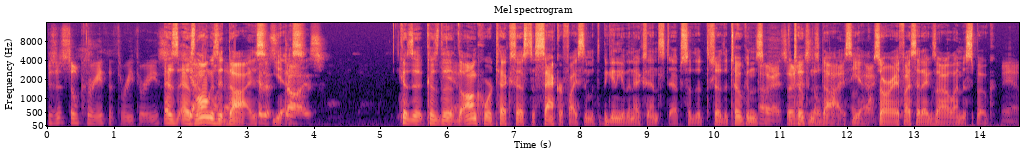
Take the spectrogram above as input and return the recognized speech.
Does it still create the three threes? As as Yeah, long as it that. dies, Because yes. Because because the, Yeah. the encore text says to sacrifice them at the beginning of the next end step. So the so the tokens okay, so the tokens dies. die. Yeah. Okay. Sorry if I said exile, I misspoke. Yeah.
